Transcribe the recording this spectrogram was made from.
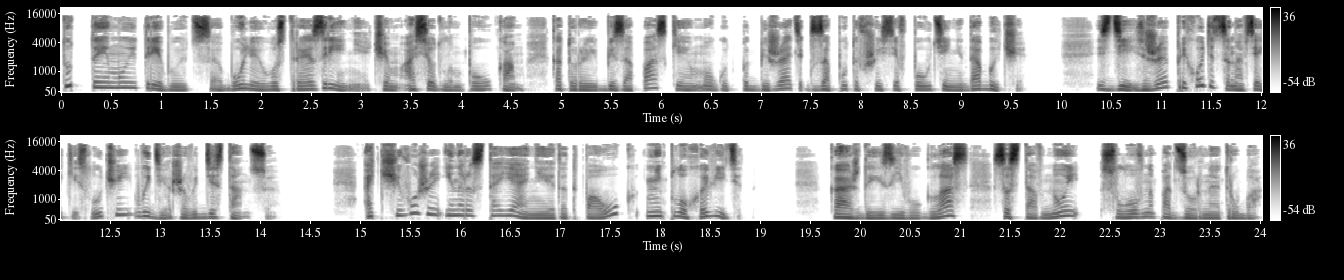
Тут-то ему и требуется более острое зрение, чем оседлым паукам, которые без опаски могут подбежать к запутавшейся в паутине добыче. Здесь же приходится на всякий случай выдерживать дистанцию. Отчего же и на расстоянии этот паук неплохо видит? Каждый из его глаз составной, словно подзорная труба.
